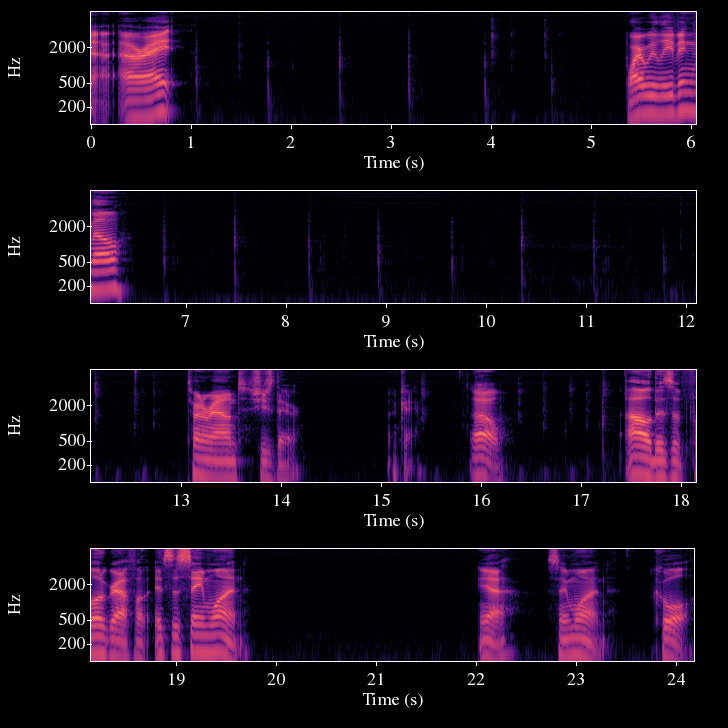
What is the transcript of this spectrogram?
Uh, all right. Why are we leaving, though? Turn around. She's there. Okay. Oh. Oh, there's a photograph on. It's the same one. Yeah, same one. Cool.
